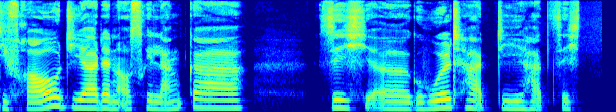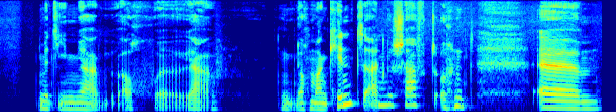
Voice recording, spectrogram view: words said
die Frau, die er dann aus Sri Lanka sich äh, geholt hat, die hat sich mit ihm ja auch äh, ja noch mal ein Kind angeschafft und ähm,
